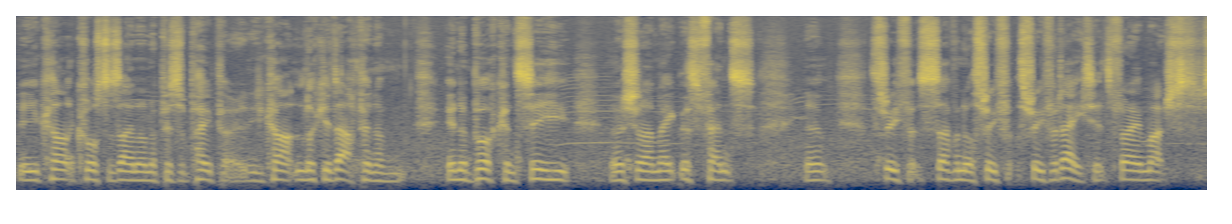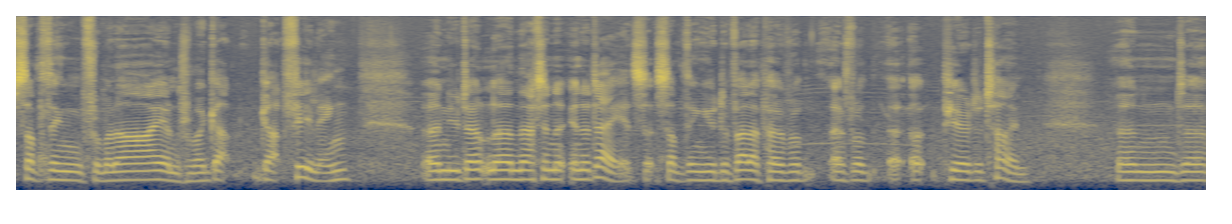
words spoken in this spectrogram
you can't course design on a piece of paper. You can't look it up in a, in a book and see, you know, should I make this fence you know, three foot seven or three foot, three foot eight? It's very much something from an eye and from a gut, gut feeling and you don't learn that in a, in a day. It's something you develop over over a, a period of time, and. Uh,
